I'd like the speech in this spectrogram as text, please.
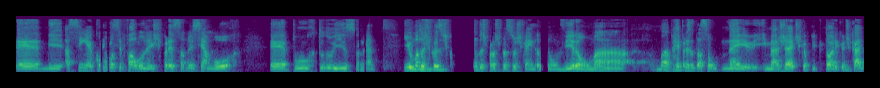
é, me, assim é como você falou, né? Expressando esse amor é, por tudo isso, né? E uma das uhum. coisas lindas para as pessoas que ainda não viram uma uma representação né, imagética, pictórica de Kali,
